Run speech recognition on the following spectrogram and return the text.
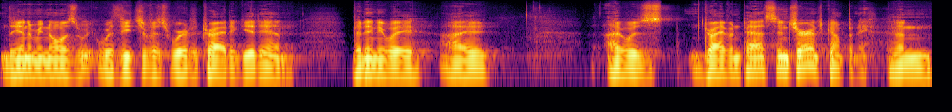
the enemy knows with each of us where to try to get in. But anyway, I I was driving past the insurance company, and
